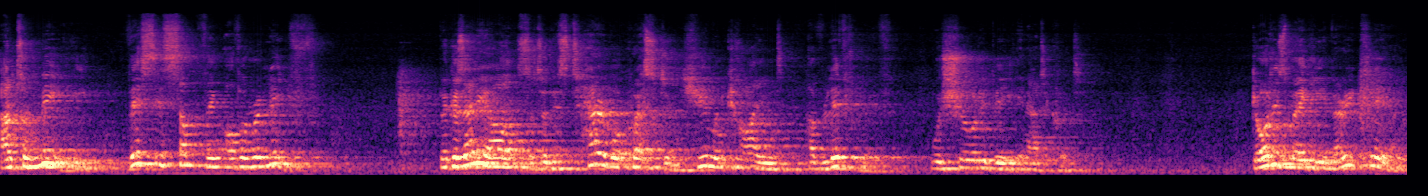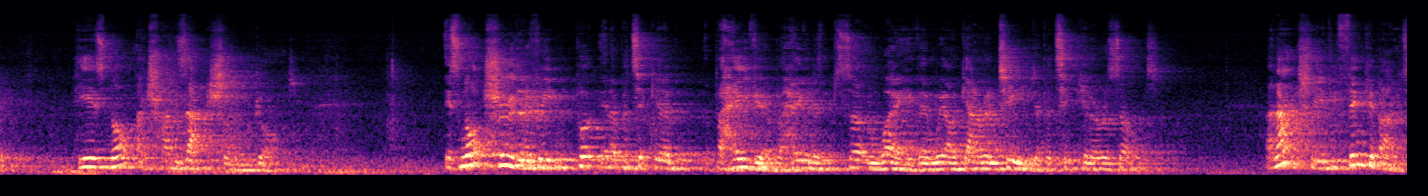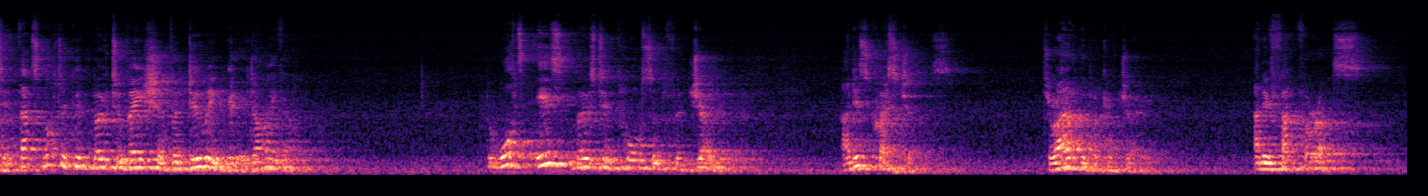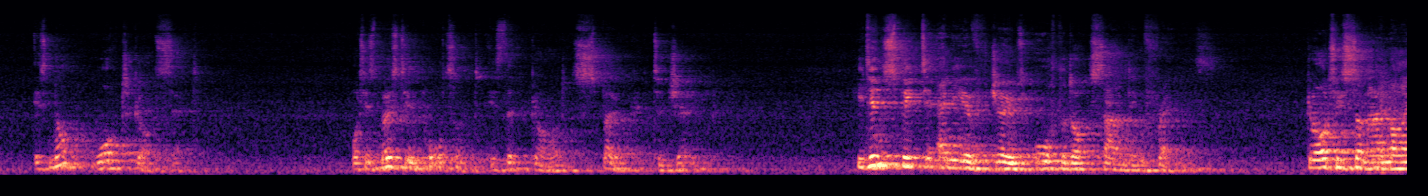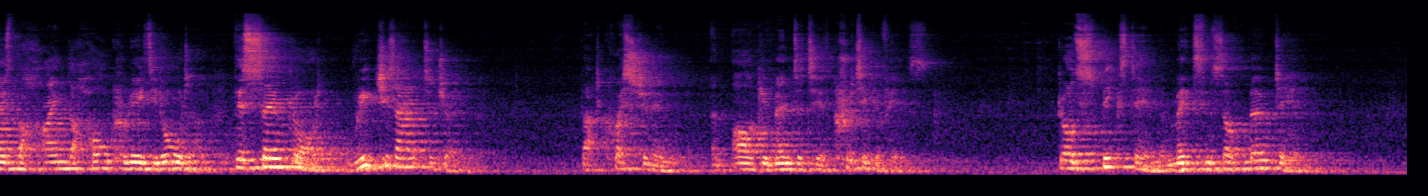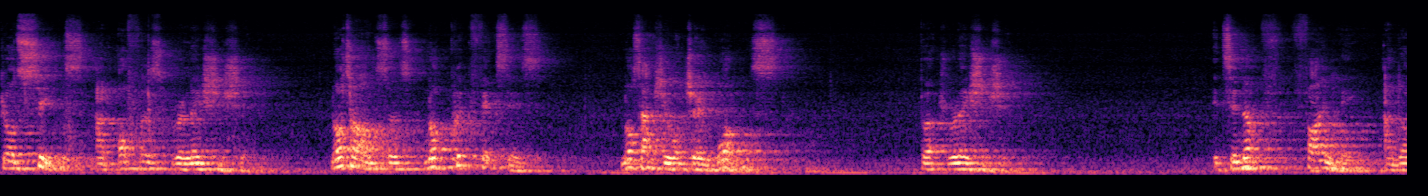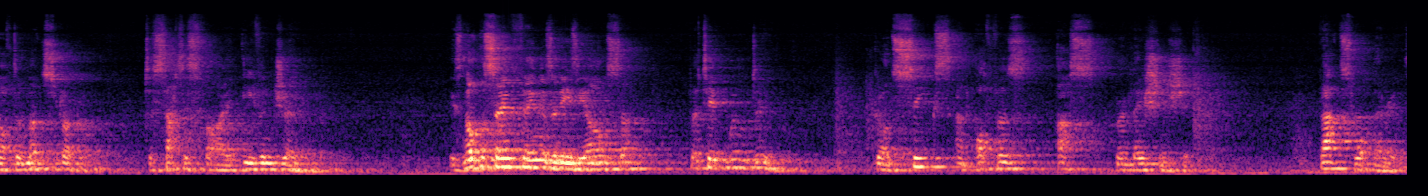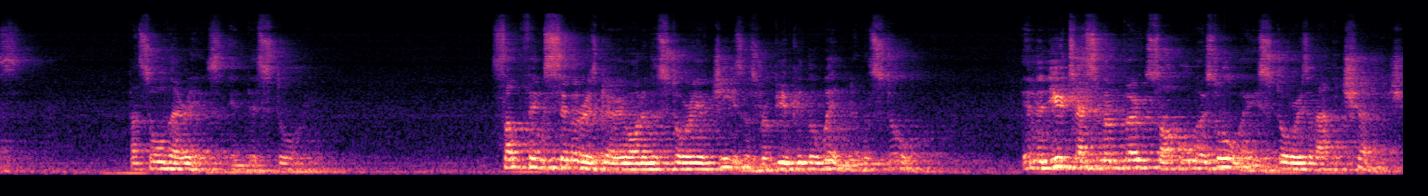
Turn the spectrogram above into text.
And to me, this is something of a relief. Because any answer to this terrible question humankind have lived with would surely be inadequate. God is making it very clear he is not a transactional God. It's not true that if we put in a particular behaviour, behave in a certain way, then we are guaranteed a particular result. And actually, if you think about it, that's not a good motivation for doing good either. But what is most important for Job and his questions throughout the book of Job, and in fact for us, is not what God said. What is most important is that God spoke to Job. He didn't speak to any of Job's orthodox sounding friends. God, who somehow lies behind the whole created order, this same God reaches out to Job, that questioning and argumentative critic of his. God speaks to him and makes himself known to him. God seeks and offers relationship. Not answers, not quick fixes, not actually what Job wants, but relationship. It's enough, finally, and after much struggle, to satisfy even Job. It's not the same thing as an easy answer, but it will do. God seeks and offers us relationship. That's what there is. That's all there is in this story. Something similar is going on in the story of Jesus rebuking the wind and the storm. In the New Testament, boats are almost always stories about the church,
